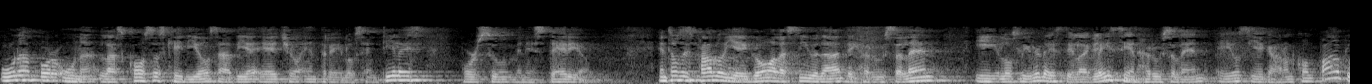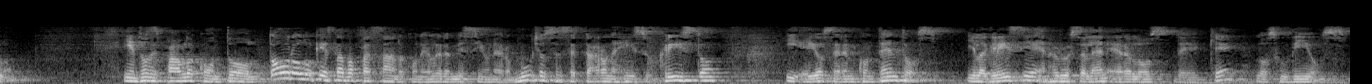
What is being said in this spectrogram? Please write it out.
una por una las cosas que Dios había hecho entre los gentiles por su ministerio entonces Pablo llegó a la ciudad de Jerusalén y los líderes de la iglesia en Jerusalén, ellos llegaron con Pablo. Y entonces Pablo contó todo lo que estaba pasando con él, era misionero. Muchos aceptaron a Jesucristo y ellos eran contentos. Y la iglesia en Jerusalén era los de qué? Los judíos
